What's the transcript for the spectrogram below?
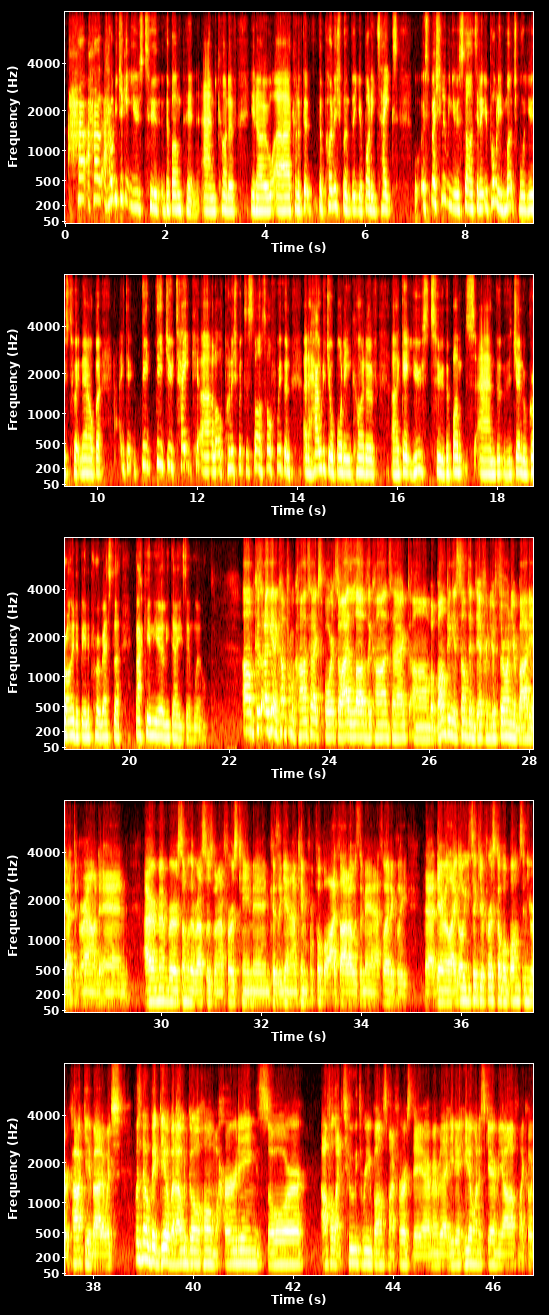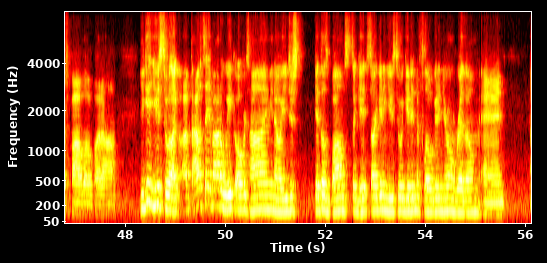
how, how how did you get used to the bumping and kind of you know uh, kind of the, the punishment that your body takes especially when you were starting it you're probably much more used to it now but did, did, you take uh, a lot of punishment to start off with and, and how did your body kind of uh, get used to the bumps and the, the, general grind of being a pro wrestler back in the early days then will because um, again, I come from a contact sport, so I love the contact. Um, but bumping is something different. You're throwing your body at the ground, and I remember some of the wrestlers when I first came in, because again, I came from football. I thought I was the man athletically. That they were like, "Oh, you took your first couple bumps and you were cocky about it," which was no big deal. But I would go home hurting, sore, off of like two, three bumps my first day. I remember that he didn't he didn't want to scare me off, my coach Pablo. But um, you get used to it. Like I would say about a week over time. You know, you just get those bumps to get start getting used to it, get into flow, get in your own rhythm, and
